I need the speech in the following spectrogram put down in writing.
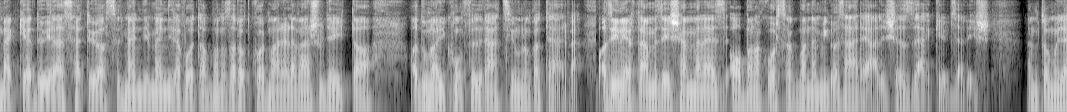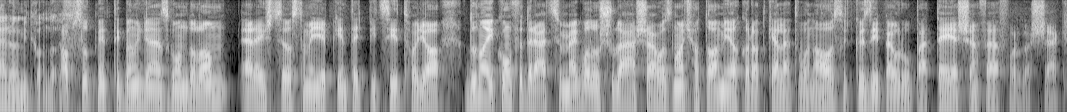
megkérdőjelezhető az, hogy mennyi, mennyire volt abban az adott korban releváns, ugye itt a, a Dunai Konfederációnak a terve. Az én értelmezésemben ez abban a korszakban nem igazán reális ez az elképzelés. Nem tudom, hogy erről mit gondolsz. Abszolút mértékben ugyanezt gondolom. Erre is céloztam egyébként egy picit, hogy a Dunai Konfederáció megvalósulásához nagyhatalmi akarat kellett volna ahhoz, hogy Közép-Európát teljesen felforgassák.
